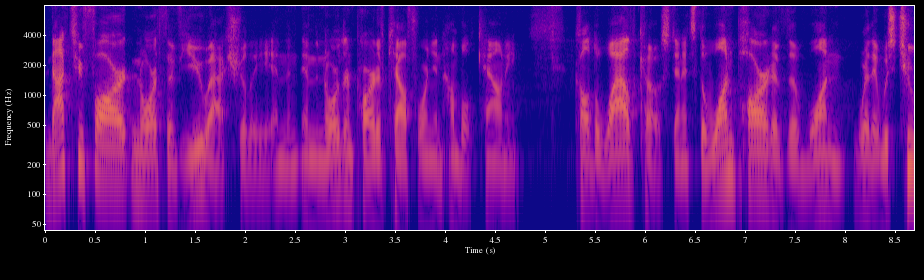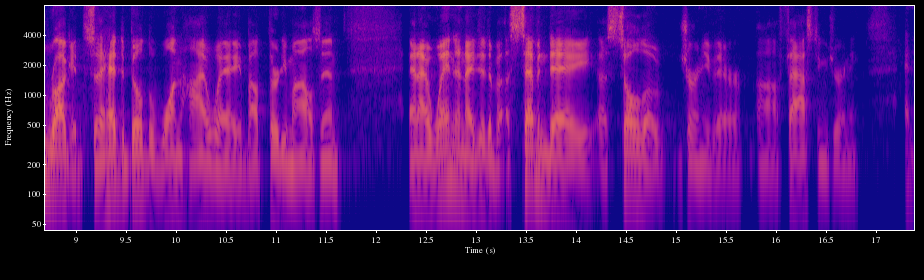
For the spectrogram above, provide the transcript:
not too far north of you, actually, in the, in the northern part of California in Humboldt County, called the Wild Coast, and it's the one part of the one where it was too rugged, so they had to build the one highway about 30 miles in. And I went and I did a, a seven day a solo journey there, uh, fasting journey. And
